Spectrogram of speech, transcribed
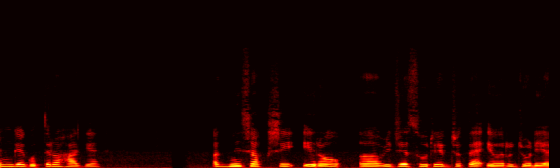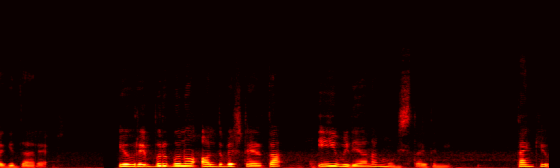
ನಿಮಗೆ ಗೊತ್ತಿರೋ ಹಾಗೆ ಅಗ್ನಿಸಾಕ್ಷಿ ಇರೋ ವಿಜಯ್ ಸೂರ್ಯ ಜೊತೆ ಇವರು ಜೋಡಿಯಾಗಿದ್ದಾರೆ. ಇವರಿಬ್ಬರಿಗೂ ಆಲ್ ದಿ ಬೆಸ್ಟ್ ಹೇಳ್ತಾ ಈ ವಿಡಿಯೋನ ಮುಗಿಸ್ತಾ ಇದ್ದೀನಿ. ಥ್ಯಾಂಕ್ ಯು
